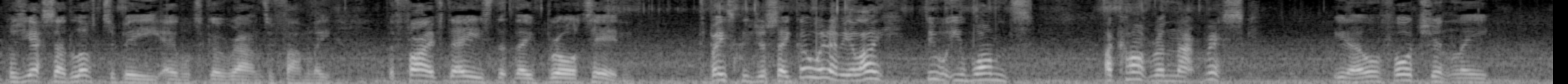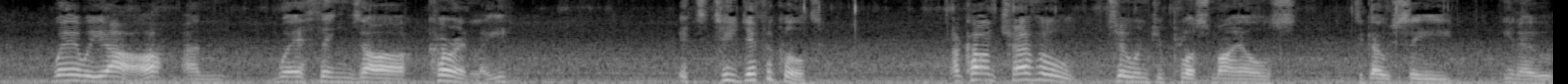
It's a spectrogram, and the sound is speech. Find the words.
Because yes, I'd love to be able to go round to family. The five days that they've brought in to basically just say, go wherever you like, do what you want. I can't run that risk. You know, unfortunately, where we are and where things are currently, it's too difficult. I can't travel 200 plus miles to go see, you know,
